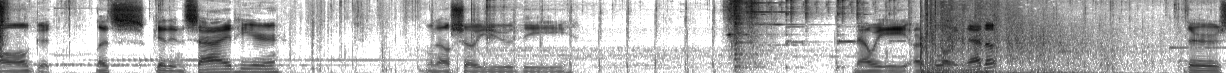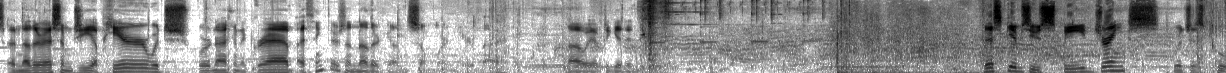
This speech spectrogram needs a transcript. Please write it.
all good. Let's get inside here, and I'll show you the. Now we are blowing that up. There's another SMG up here, which we're not going to grab. I think there's another gun somewhere nearby. Oh, we have to get in. This gives you speed drinks, which is cool.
